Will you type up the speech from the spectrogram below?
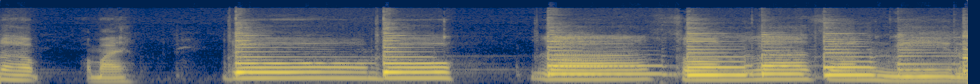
นะครับทำไมโดโดลาซนลาซนมีเล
